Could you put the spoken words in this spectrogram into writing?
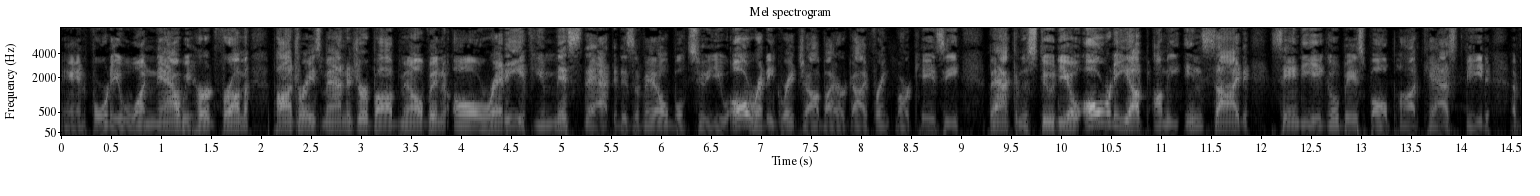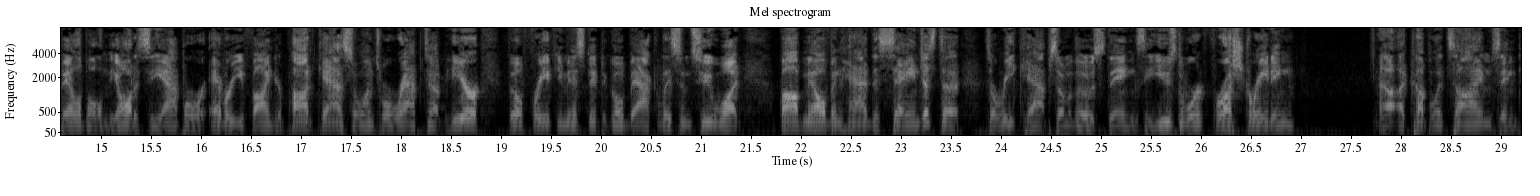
and 41. Now we heard from Padres manager Bob Melvin already. If you missed that, it is available to you already. Great job by our guy Frank Marchese back in the studio, already up on the Inside San Diego Baseball podcast feed, available on the Audacy app or wherever you find your podcast. So once we're wrapped up here, feel free if you missed it to go back listen to what Bob Melvin had to say. And just to, to recap some of those things, he used the word frustrating uh, a couple of times and.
